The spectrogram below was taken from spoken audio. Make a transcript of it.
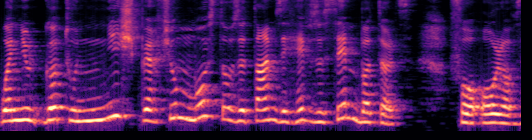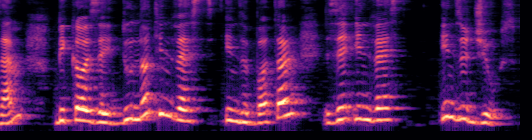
when you go to niche perfume, most of the time they have the same bottles for all of them because they do not invest in the bottle, they invest in the juice.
